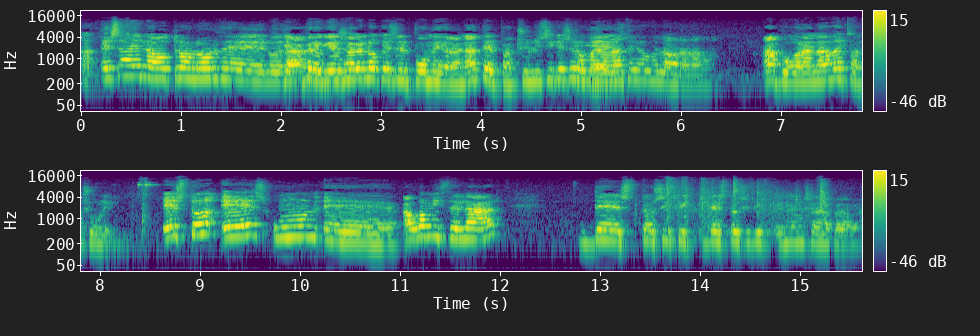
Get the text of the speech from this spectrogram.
Ah, esa es la otro olor de lo de Ya, la- pero quiero saber lo que es el pomegranate, el pachuli sí que es. Pomegranate creo que es la granada. Ah, pues granada y pachuli. Esto es un eh, agua micelar destosific... destosific... no me sale la palabra.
